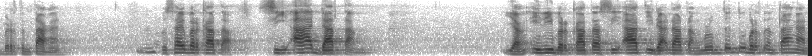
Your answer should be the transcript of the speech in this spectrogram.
bertentangan. Terus saya berkata, si A datang. Yang ini berkata si A tidak datang, belum tentu bertentangan.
